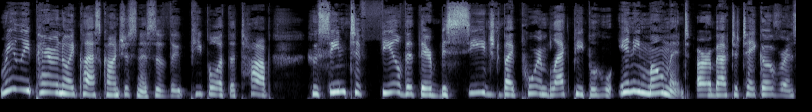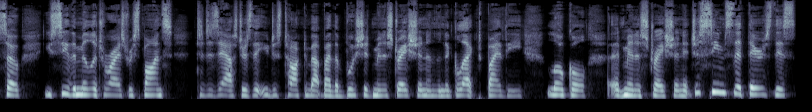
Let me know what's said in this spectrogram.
really paranoid class consciousness of the people at the top who seem to feel that they're besieged by poor and black people who any moment are about to take over. And so you see the militarized response to disasters that you just talked about by the Bush administration and the neglect by the local administration. It just seems that there's this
